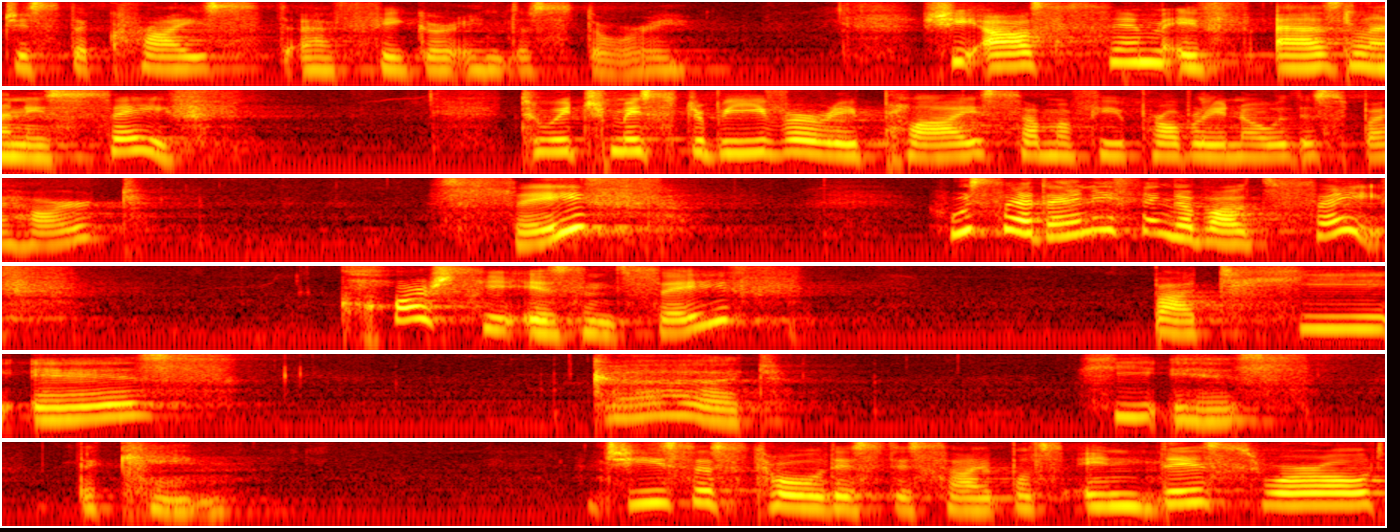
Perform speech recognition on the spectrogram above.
just the Christ uh, figure in the story. She asks him if Aslan is safe, to which Mr. Beaver replies, some of you probably know this by heart Safe? Who said anything about safe? Of course, he isn't safe, but he is good. He is the king. Jesus told his disciples, In this world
